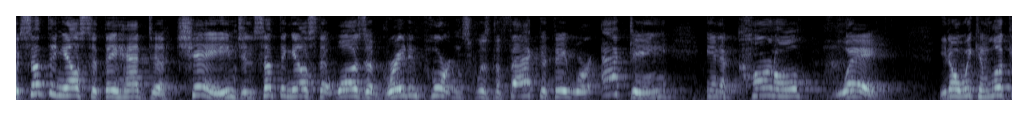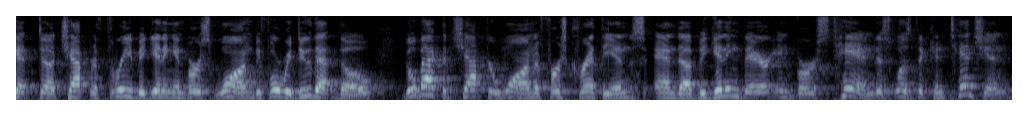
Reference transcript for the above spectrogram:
But something else that they had to change, and something else that was of great importance, was the fact that they were acting in a carnal way. You know, we can look at uh, chapter 3, beginning in verse 1. Before we do that, though, go back to chapter 1 of 1 Corinthians and uh, beginning there in verse 10. This was the contention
